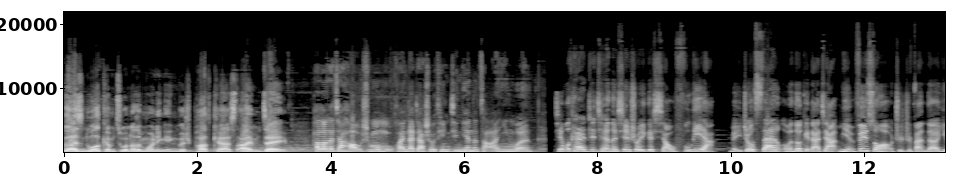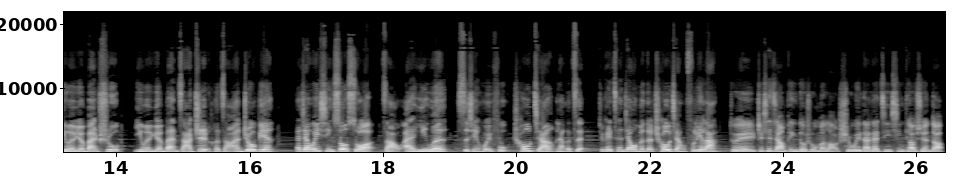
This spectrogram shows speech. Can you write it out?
guys, and welcome to another Morning English podcast. I'm Dave. Hello，大家好，我是木木，欢迎大家收听今天的早安英文。节目开始之前呢，先说一个小福利啊！每周三我们都给大家免费送哦纸质版的英文原版书、英文原版杂志和早安周边。大家微信搜索“早安英文”，私信回复“抽奖”两个字，就可以参加我们的抽奖福利啦。对，这些奖品都是我们老师为大家精心挑选的，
